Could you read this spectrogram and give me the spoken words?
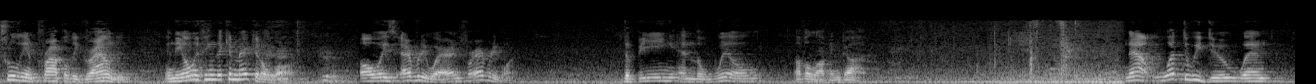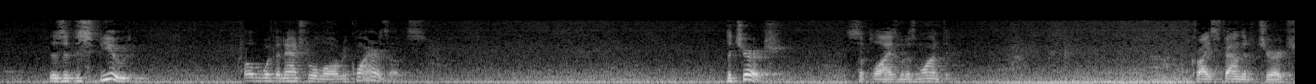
truly and properly grounded in the only thing that can make it a law, always, everywhere, and for everyone the being and the will of a loving God. Now, what do we do when there's a dispute over what the natural law requires of us? The church supplies what is wanted. Christ founded a church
